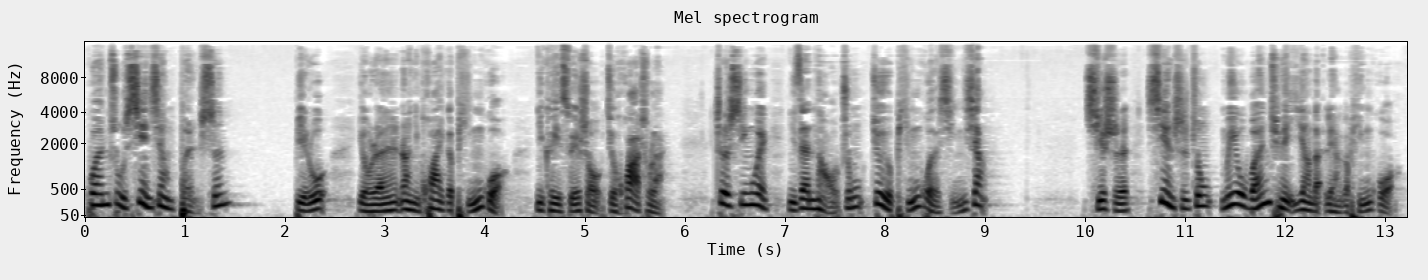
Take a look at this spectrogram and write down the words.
关注现象本身。比如，有人让你画一个苹果，你可以随手就画出来，这是因为你在脑中就有苹果的形象。其实，现实中没有完全一样的两个苹果。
